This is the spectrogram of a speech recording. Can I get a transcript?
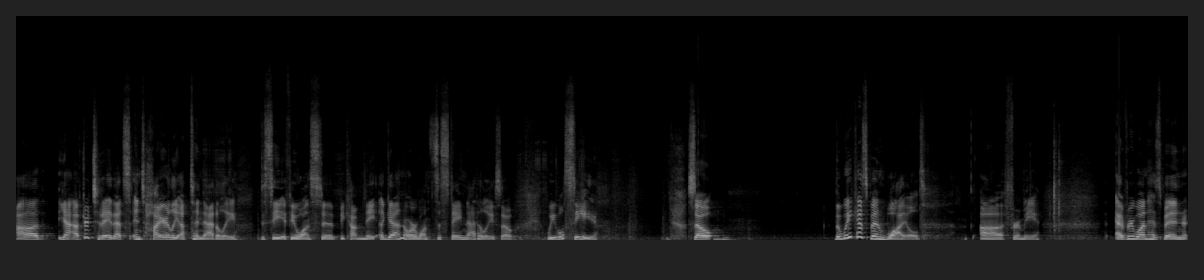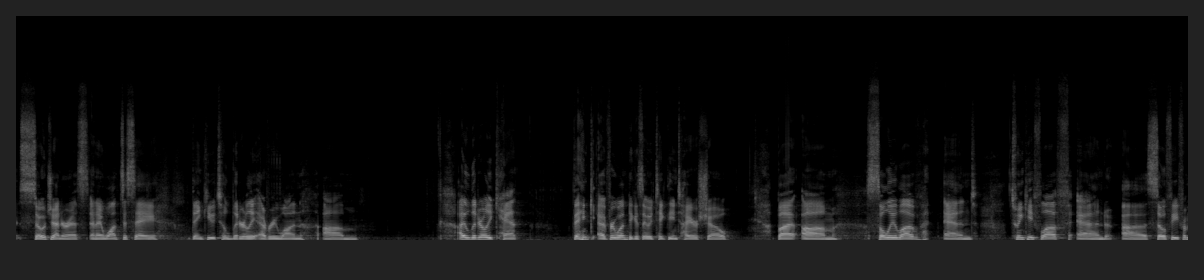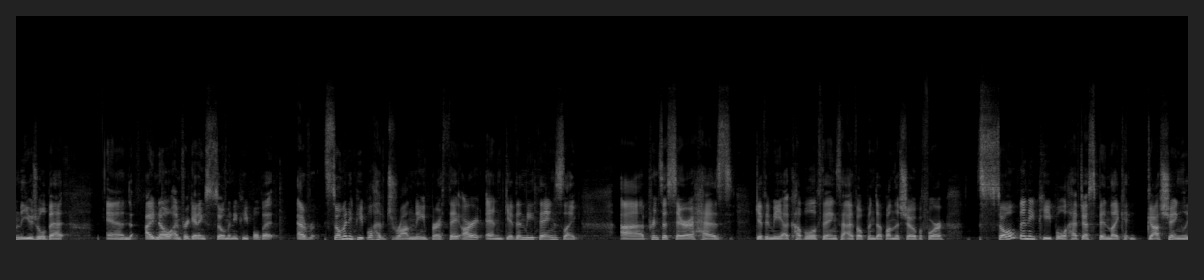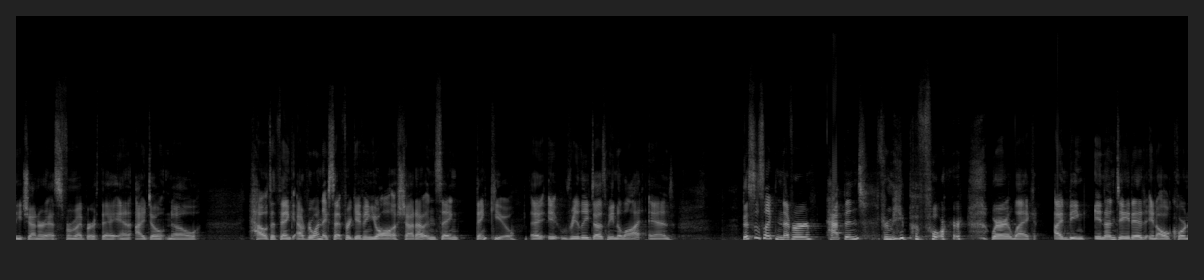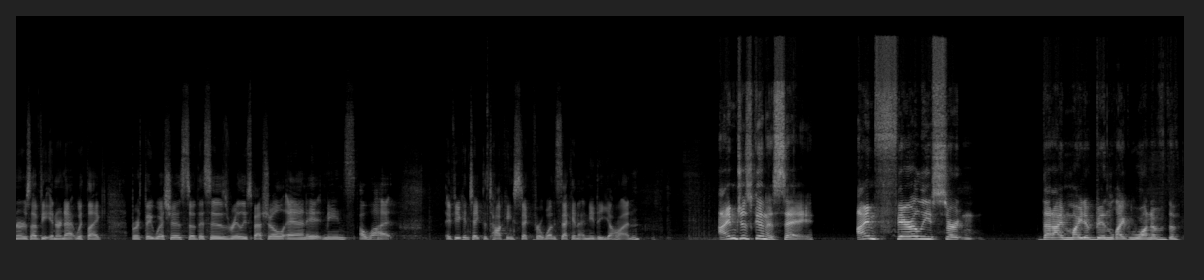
Uh yeah, after today, that's entirely up to Natalie to see if he wants to become Nate again or wants to stay Natalie. So, we will see. So, the week has been wild uh for me everyone has been so generous and i want to say thank you to literally everyone um i literally can't thank everyone because it would take the entire show. But um, Solely Love and Twinkie Fluff and uh, Sophie from the Usual Bet, and I know I'm forgetting so many people, but so many people have drawn me birthday art and given me things like uh, Princess Sarah has given me a couple of things that I've opened up on the show before. So many people have just been like gushingly generous for my birthday, and I don't know how to thank everyone except for giving you all a shout out and saying thank you. It, really does mean a lot, and this has like never happened for me before, where like I'm being inundated in all corners of the internet with like birthday wishes. So this is really special, and it means a lot if you can take the talking stick for one second, I need to yawn. I'm just gonna say, I'm fairly certain that I might have been like one of the.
